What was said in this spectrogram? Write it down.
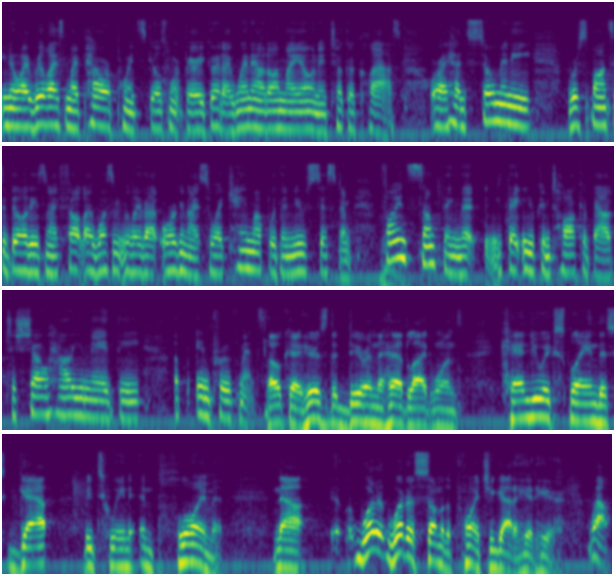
you know, I realized my PowerPoint skills weren't very good. I went out on my own and took a class, or I had so many responsibilities and I felt I wasn't really that organized, so I came up with a new system. Find something that that you can talk about to show how you made the uh, improvements. Okay, here's the deer in the headlight ones. Can you explain this gap between employment? Now, what are, what are some of the points you got to hit here? Well,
